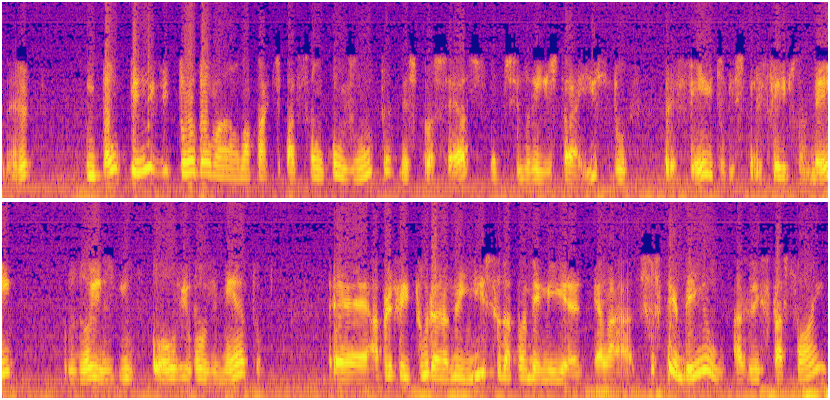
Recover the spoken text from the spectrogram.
Né? Então teve toda uma, uma, participação conjunta nesse processo, eu preciso registrar isso, do prefeito, vice-prefeito também, os dois houve envolvimento. É, a prefeitura, no início da pandemia, ela suspendeu as licitações,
